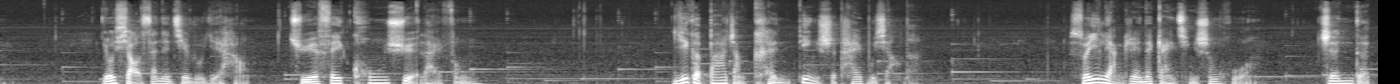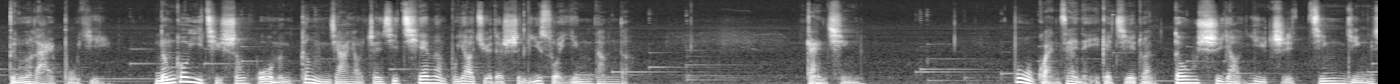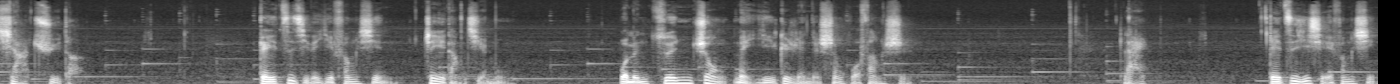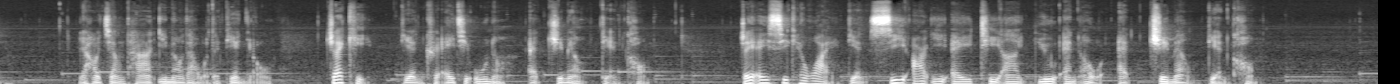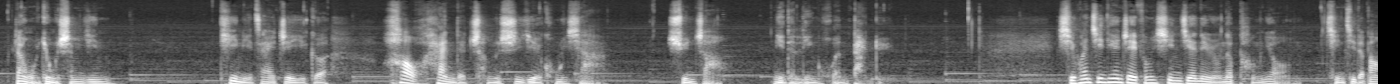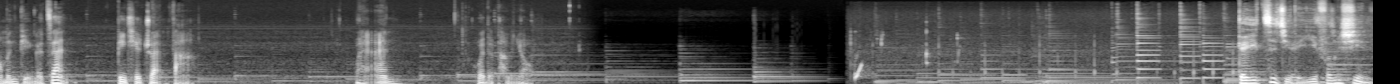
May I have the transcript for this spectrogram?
有小三的介入也好。绝非空穴来风，一个巴掌肯定是拍不响的。所以两个人的感情生活真的得来不易，能够一起生活，我们更加要珍惜，千万不要觉得是理所应当的。感情不管在哪一个阶段，都是要一直经营下去的。给自己的一封信，这一档节目。我们尊重每一个人的生活方式。来，给自己写一封信，然后将它 email 到我的电邮 jackie 点 createuno at gmail 点 com，j a c k y 点 c r e a t i u n o at gmail 点 com，让我用声音替你在这一个浩瀚的城市夜空下寻找。你的灵魂伴侣。喜欢今天这封信件内容的朋友，请记得帮我们点个赞，并且转发。晚安，我的朋友。给自己的一封信，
